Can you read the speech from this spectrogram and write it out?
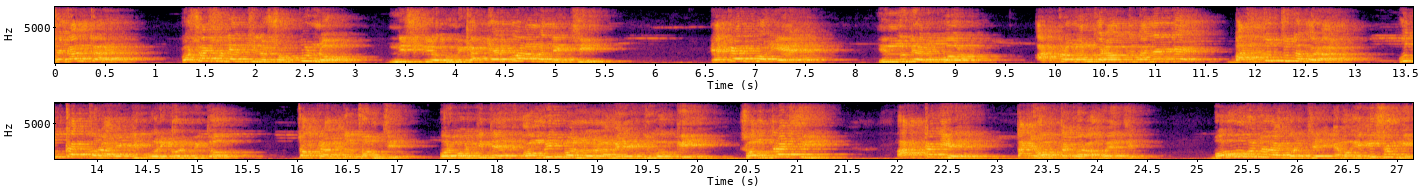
সেখানকার প্রশাসনের ছিল সম্পূর্ণ নিষ্ক্রিয় ভূমিকা। এরপর আমরা দেখছি একের পর এক হিন্দুদের উপর আক্রমণ করা হচ্ছে। তাদেরকে বাস্তুচ্যুত করার, উৎখাত করার একটি পরিকল্পিত চক্রান্ত চলছে। পরবর্তীতে অমৃত মণ্ডল নামের এক যুবককে সন্ত্রাসী আখ্যা দিয়ে তাকে হত্যা করা হয়েছে। বহু ঘটনা ঘটছে এবং একই সঙ্গে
